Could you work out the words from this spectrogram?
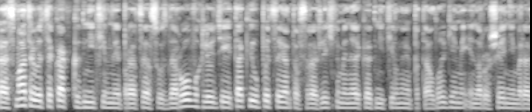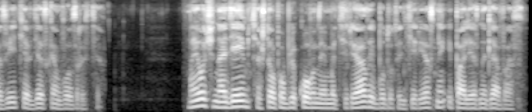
Рассматриваются как когнитивные процессы у здоровых людей, так и у пациентов с различными нейрокогнитивными патологиями и нарушениями развития в детском возрасте. Мы очень надеемся, что опубликованные материалы будут интересны и полезны для вас.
